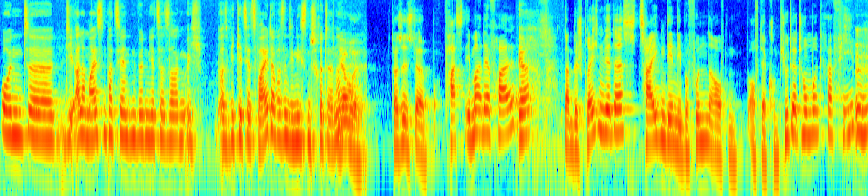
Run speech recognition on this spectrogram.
und äh, die allermeisten Patienten würden jetzt ja sagen, ich, also wie geht es jetzt weiter, was sind die nächsten Schritte? Ne? Jawohl. Das ist äh, fast immer der Fall. Ja. Dann besprechen wir das, zeigen denen die Befunde auf, auf der Computertomographie mhm.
